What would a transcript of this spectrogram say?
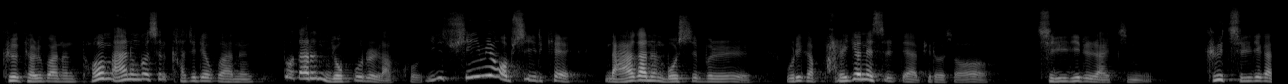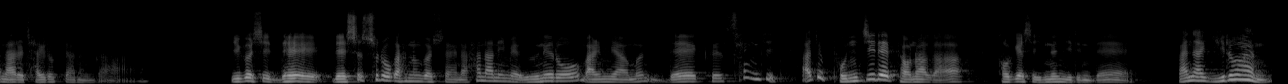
그 결과는 더 많은 것을 가지려고 하는 또 다른 욕구를 낳고 이게 쉼이 없이 이렇게 나아가는 모습을 우리가 발견했을 때야 비로소 진리를 알지니 그 진리가 나를 자유롭게 하는가 이것이 내, 내 스스로가 하는 것이 아니라 하나님의 은혜로 말미암은 내 그 생질 아주 본질의 변화가 거기에서 있는 일인데 만약 이러한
